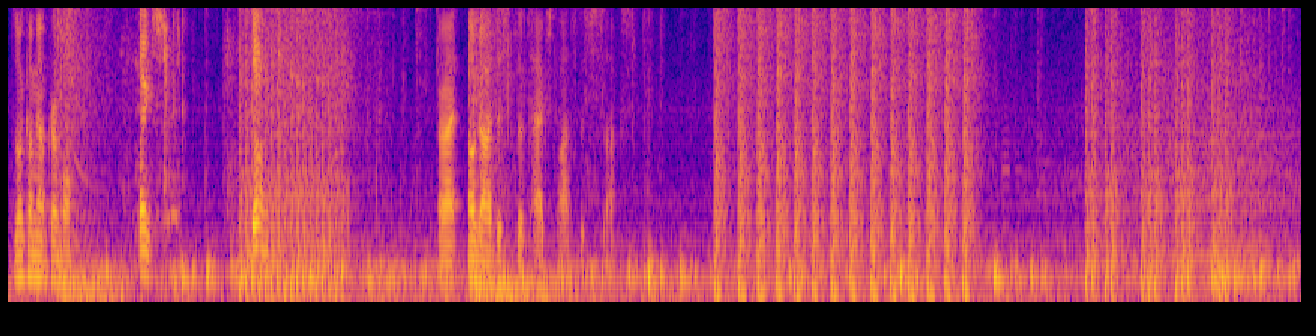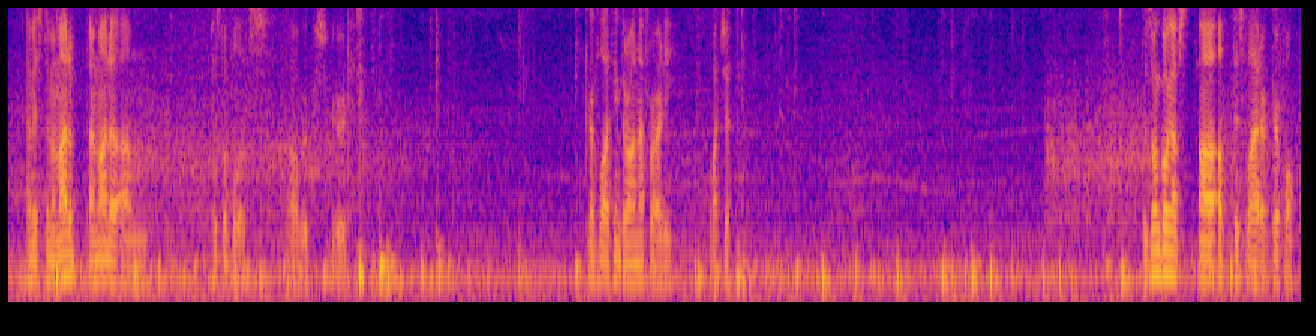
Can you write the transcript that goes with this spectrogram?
There's one coming up, careful. Thanks. Done. Alright, oh god, this the tag spots, this sucks. I missed him. I'm out of I'm out of um pistol bullets. Oh we're screwed. Careful, I think they're on F already. Watch it. There's one going up uh, up this ladder. Careful.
